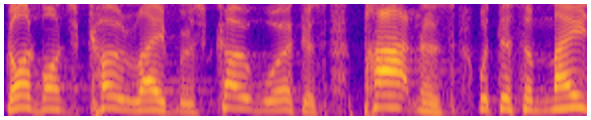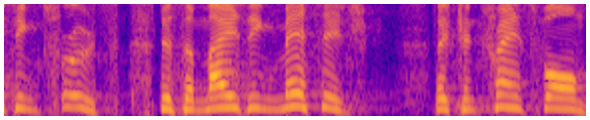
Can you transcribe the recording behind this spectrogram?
God wants co laborers, co workers, partners with this amazing truth, this amazing message that can transform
